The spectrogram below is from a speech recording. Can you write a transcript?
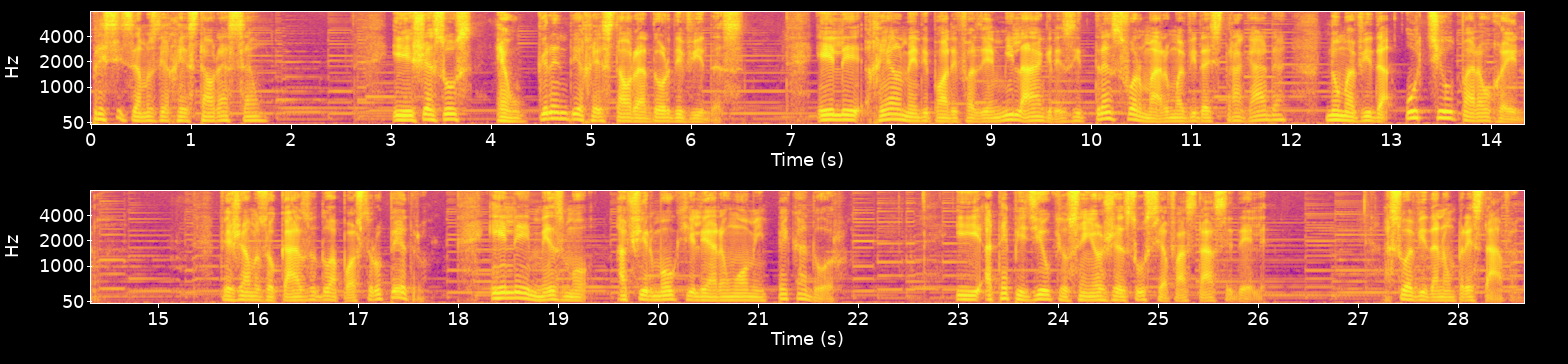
precisamos de restauração. E Jesus é o grande restaurador de vidas. Ele realmente pode fazer milagres e transformar uma vida estragada numa vida útil para o reino. Vejamos o caso do apóstolo Pedro. Ele mesmo afirmou que ele era um homem pecador e até pediu que o Senhor Jesus se afastasse dele. A sua vida não prestava.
